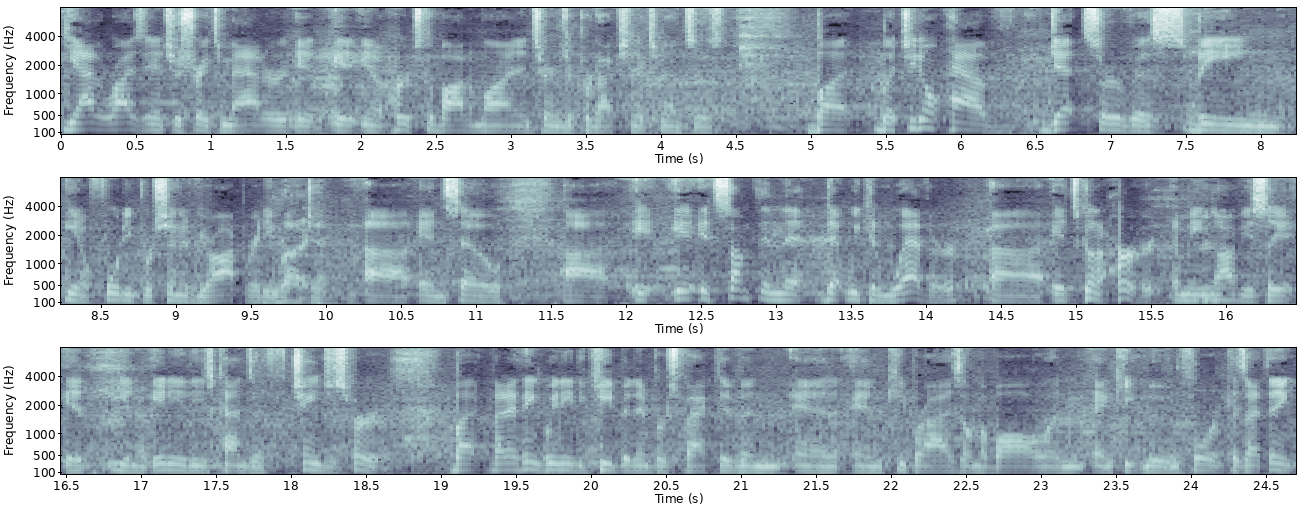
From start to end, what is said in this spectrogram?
yeah, the rise in interest rates matter. It, it you know hurts the bottom line in terms of production expenses but but you don't have debt service being you know 40% of your operating budget, uh, and so uh, it, it's something that, that we can weather. Uh, it's going to hurt. I mean, mm-hmm. obviously, it you know any of these kinds of changes hurt, but but I think we need to keep it in perspective and and, and keep our eyes on the ball and, and keep moving forward because I think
